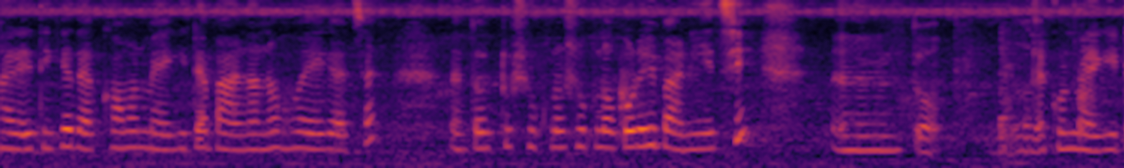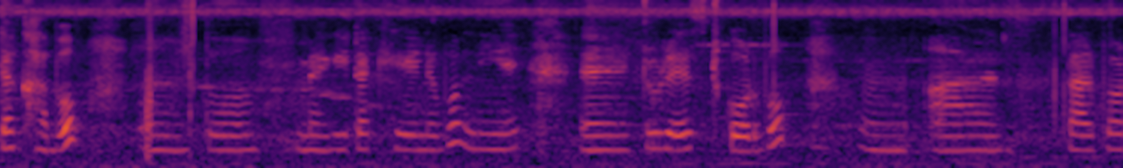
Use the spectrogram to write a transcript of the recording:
আর এদিকে দেখো আমার ম্যাগিটা বানানো হয়ে গেছে। তো একটু শুকনো শুকনো করেই বানিয়েছি। তো এখন ম্যাগিটা খাব। তো ম্যাগিটা খেয়ে নেব, নিয়ে একটু রেস্ট করব। আর তারপর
